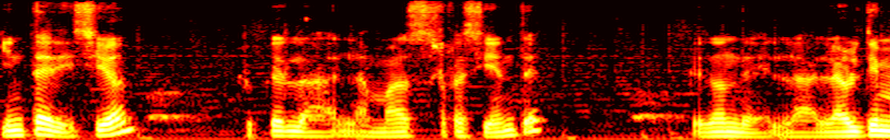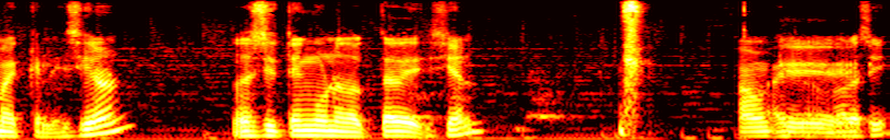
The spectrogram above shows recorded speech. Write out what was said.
quinta edición, creo que es la, la más reciente que es donde la, la última que le hicieron. No sé si tengo una de octava edición. Ay, Aunque. ahora sí.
